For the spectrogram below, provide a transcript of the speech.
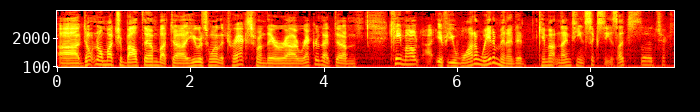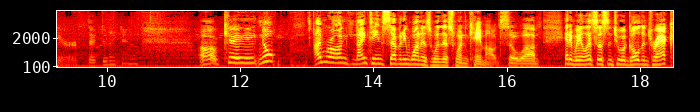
Uh, don't know much about them, but uh, here was one of the tracks from their uh, record that um, came out. Uh, if you want to wait a minute, it came out in 1960s. Let's uh, check here. Okay, nope. I'm wrong. 1971 is when this one came out. So, uh, anyway, let's listen to a golden track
